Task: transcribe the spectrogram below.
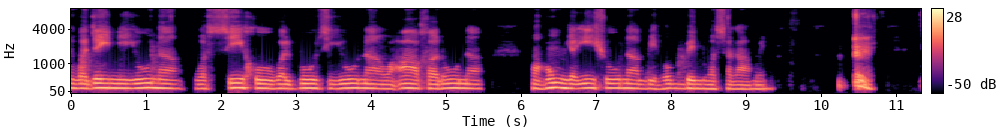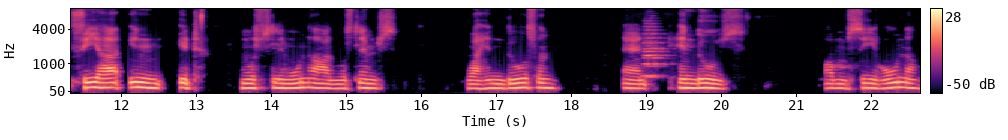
وجينيون والسيخ والبوذيون وآخرون وهم يعيشون بحب وسلام فيها in it مسلمون are Muslims وهندوس and Hindus ومسيحون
